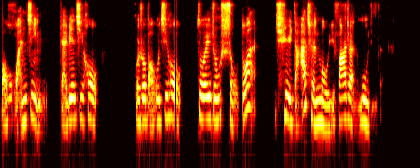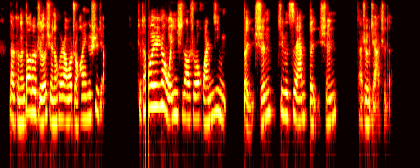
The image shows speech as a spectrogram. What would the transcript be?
保护环境、改变气候，或者说保护气候作为一种手段去达成某一发展的目的的，那可能道德哲学呢会让我转换一个视角，就它会让我意识到说，环境本身这个自然本身它是有价值的，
